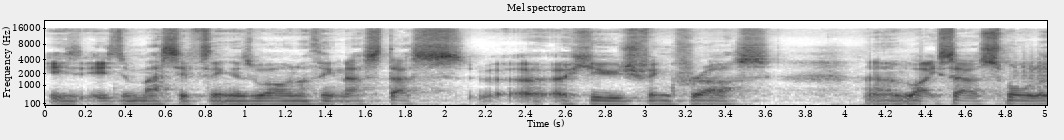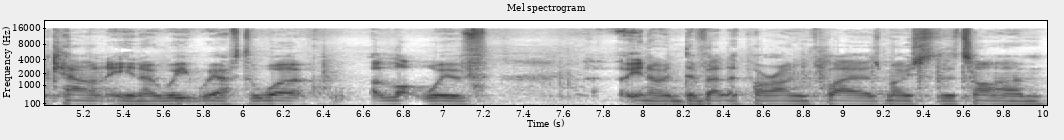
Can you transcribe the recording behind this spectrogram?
is, is a massive thing as well. And I think that's that's a, a huge thing for us. Um, like say a smaller county, you know, we, we have to work a lot with, you know, and develop our own players most of the time.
